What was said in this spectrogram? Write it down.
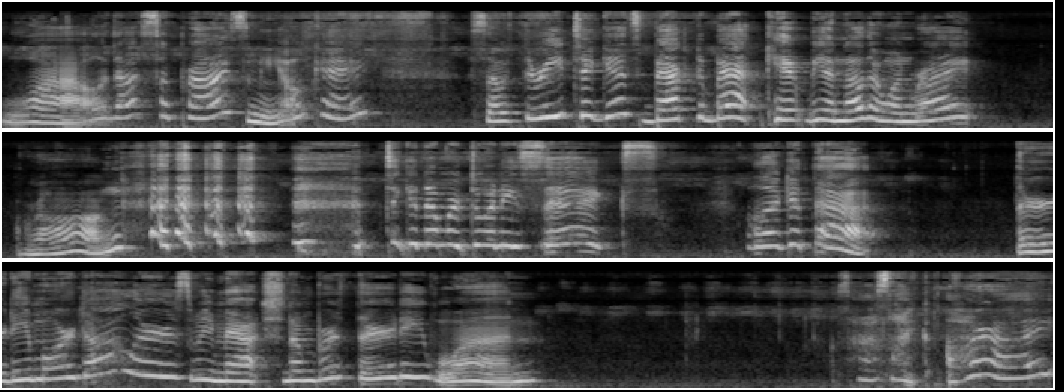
Wow, that surprised me. Okay. So three tickets back to back. Can't be another one, right? Wrong. Ticket number 26. Look at that. 30 more dollars. We matched number 31. So I was like, all right.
